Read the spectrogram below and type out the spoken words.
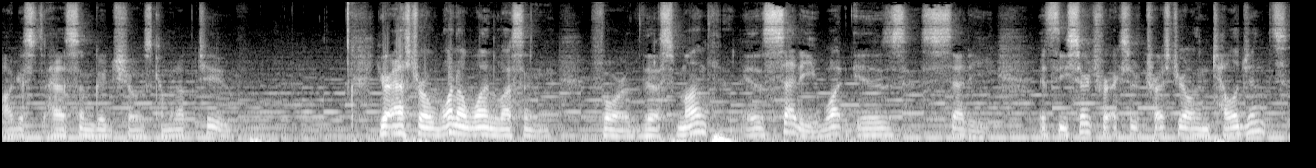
August has some good shows coming up too. Your Astro 101 lesson for this month is SETI. What is SETI? It's the search for extraterrestrial intelligence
